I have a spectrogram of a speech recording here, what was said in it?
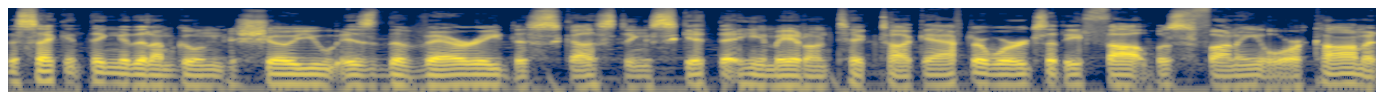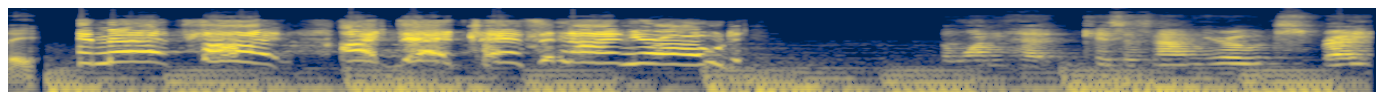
The second thing that I'm going to show you is the very disgusting skit that he made on TikTok afterwards that he thought was funny or comedy. Hey man, fine! I did kiss a nine-year-old! The one that kisses nine-year-olds, right?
